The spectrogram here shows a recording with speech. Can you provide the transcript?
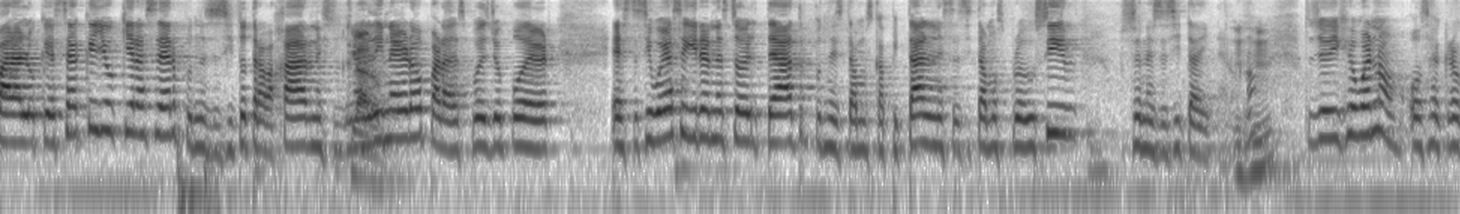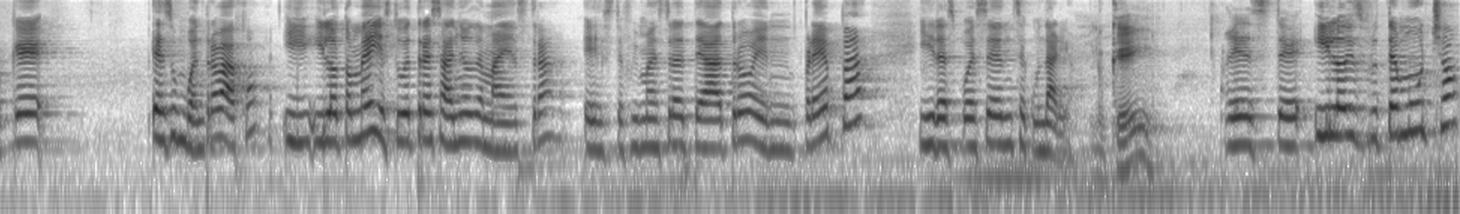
para lo que sea que yo quiera hacer, pues necesito trabajar, necesito tener Claro. dinero para después yo poder, este, si voy a seguir en esto del teatro, pues necesitamos capital, necesitamos producir, pues se necesita dinero, ¿no? Entonces yo dije, bueno, o sea, creo que es un buen trabajo y, y lo tomé y estuve tres años de maestra, este, fui maestra de teatro en prepa y después en secundario. Ok. Este, y lo disfruté mucho.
